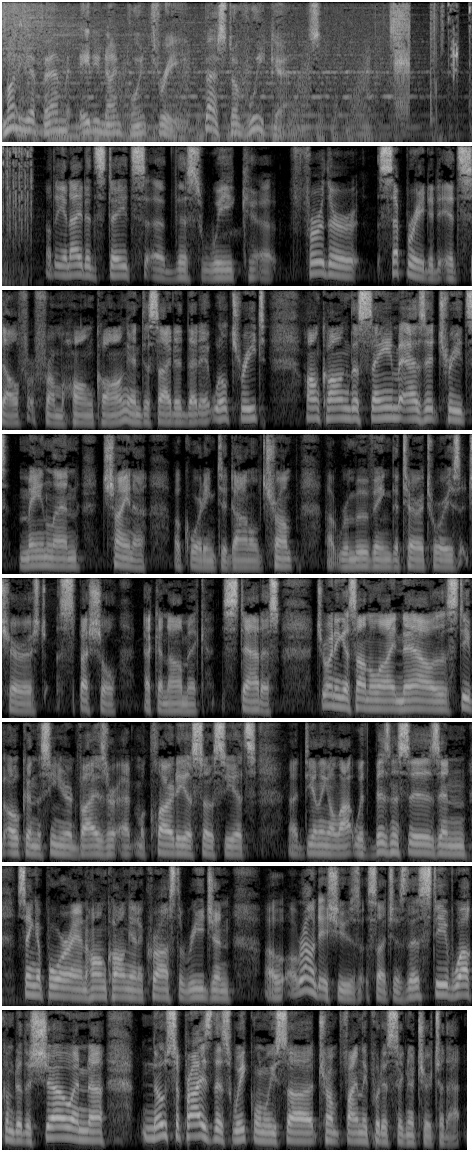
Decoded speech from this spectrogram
Money FM 89.3, best of weekends. Well, the United States uh, this week uh, further separated itself from Hong Kong and decided that it will treat Hong Kong the same as it treats mainland China, according to Donald Trump, uh, removing the territory's cherished special economic status. Joining us on the line now, is Steve Okun, the senior advisor at McLarty Associates, uh, dealing a lot with businesses in Singapore and Hong Kong and across the region uh, around issues such as this. Steve, welcome to the show, and uh, no surprise this week when we saw Trump finally put his signature to that.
